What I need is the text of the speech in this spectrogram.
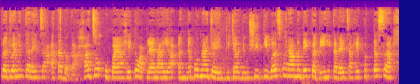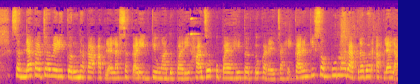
प्रज्वलित करायचा आता बघा हा जो उपाय आहे तो आपल्याला या अन्नपूर्णा जयंतीच्या दिवशी दिवसभरामध्ये कधीही करायचा आहे. फक्त संध्याकाळच्या वेळी करू नका. आपल्याला सकाळी किंवा दुपारी हा जो उपाय आहे तर तो करायचा आहे. कारण की संपूर्ण रात्रभर आपल्याला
